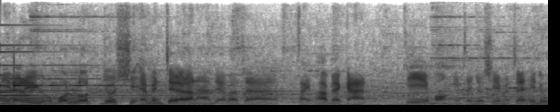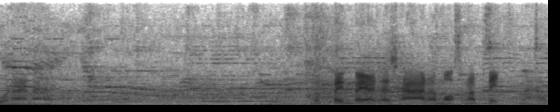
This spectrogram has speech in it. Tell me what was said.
นี้เราได้อยู่ข้างบนรถโยชิแอดเวนเจอร์แล้วนะฮะเดี๋ยวเราจะใส่ภาพบรรยากาศที่มองเห็นจากโยชิแอดเวนเจอร์ให้ดูได้นะครับเป็นไปอย่างช้าๆ แล้วเหมาะสำหรับเด็กนะครับ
